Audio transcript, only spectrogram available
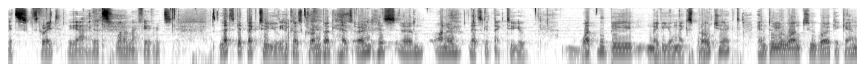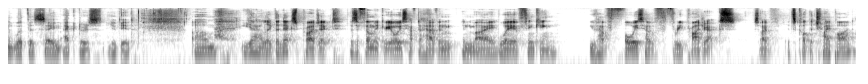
It's it's great. yeah, it's one of my favorites. Let's get back to you Yeah. because Cronenberg has earned his um, honor. Let's get back to you. What would be maybe your next project? And do you want to work again with the same actors you did? Um, yeah, like the next project as a filmmaker, you always have to have in in my way of thinking, you have always have three projects. So I've it's called the tripod.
